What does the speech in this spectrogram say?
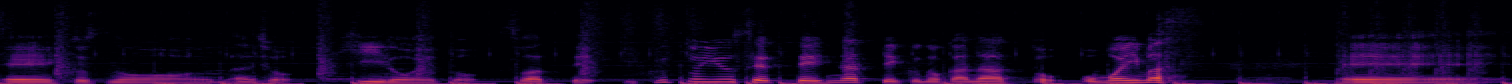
えー一つの何でしょうヒーローへと育っていくという設定になっていくのかなと思います。えー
